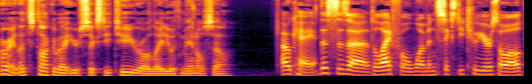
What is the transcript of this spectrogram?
All right, let's talk about your 62 year old lady with mantle cell. Okay, this is a delightful woman, 62 years old.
